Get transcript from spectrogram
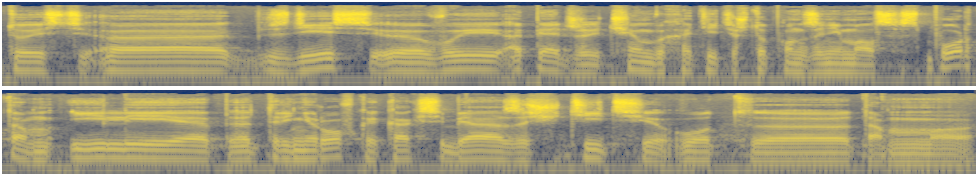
То есть э, здесь э, вы, опять же, чем вы хотите, чтобы он занимался спортом или э, тренировкой, как себя защитить от э, там,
